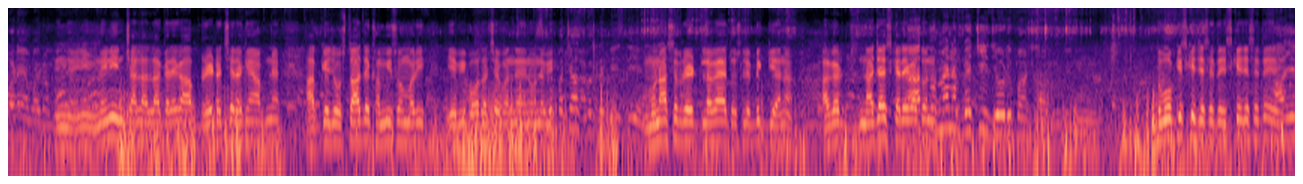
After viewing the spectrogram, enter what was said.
पड़े हैं बाकी नहीं नहीं नहीं नहीं इंशाल्लाह अल्लाह करेगा। आप रेट अच्छे रखें आपने। आपके जो उस्ताद है खमीस मरी ये भी बहुत अच्छे बंदे हैं इन्होंने भी। पचास बकरे बेच दिए मुनासिब रेट लगाया तो इसलिए बिक गया ना। अगर नाजायज़ करेगा तो मैंने बेची जोड़ी पाँच लाख। हम्म। तो वो किसके जैसे थे? इसके जैसे थे? हाँ ही।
